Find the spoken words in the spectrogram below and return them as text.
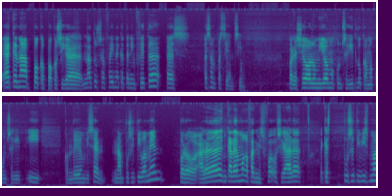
hi ha que anar a poc a poc. O sigui, nosaltres la feina que tenim feta és, és amb paciència. Per això, a lo millor hem aconseguit el que hem aconseguit. I, com deia en Vicent, anant positivament, però ara encara hem agafat més fort. O sigui, ara aquest positivisme,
